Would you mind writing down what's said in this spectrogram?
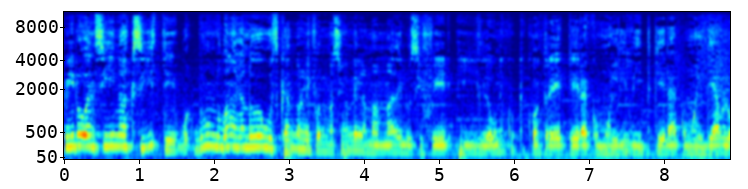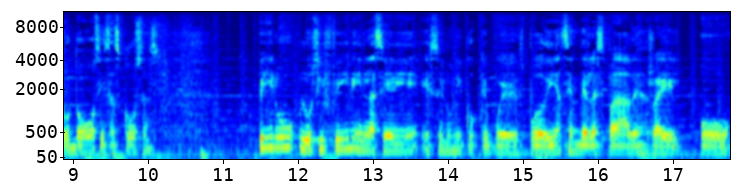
Pero en sí no existe. Bueno, yo anduve buscando la información de la mamá de Lucifer y lo único que encontré que era como Lilith, que era como el Diablo 2 y esas cosas. Pero Lucifer en la serie es el único que pues podía encender la espada de Israel o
